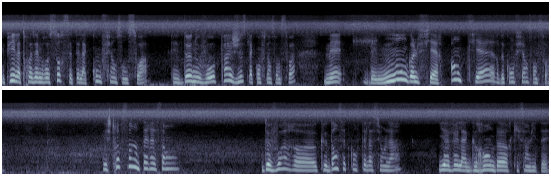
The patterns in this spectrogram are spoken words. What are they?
Et puis la troisième ressource, c'était la confiance en soi. Et de nouveau, pas juste la confiance en soi, mais des montgolfières entières de confiance en soi. Et je trouve ça intéressant de voir euh, que dans cette constellation-là, il y avait la grandeur qui s'invitait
